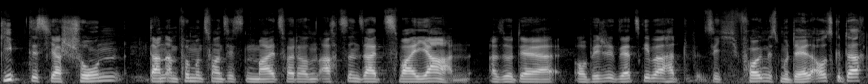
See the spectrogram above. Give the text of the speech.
gibt es ja schon dann am 25. Mai 2018 seit zwei Jahren. Also der europäische Gesetzgeber hat sich folgendes Modell ausgedacht.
